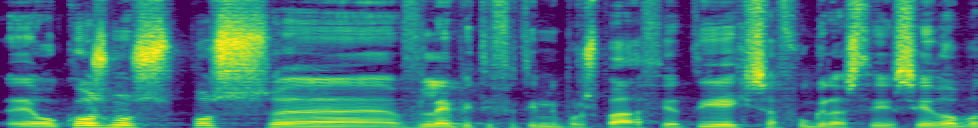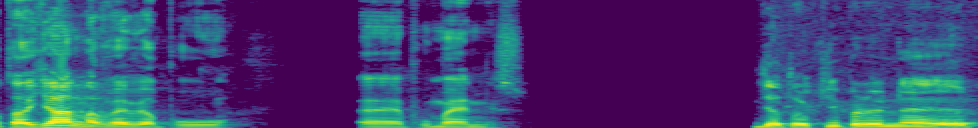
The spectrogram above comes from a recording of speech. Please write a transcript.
ε, ο κόσμος πώς ε, βλέπει τη φετινή προσπάθεια, τι έχεις αφουγκραστεί εσύ εδώ από τα Γιάννα βέβαια που, ε, που μένεις; Για το Κύπρο είναι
